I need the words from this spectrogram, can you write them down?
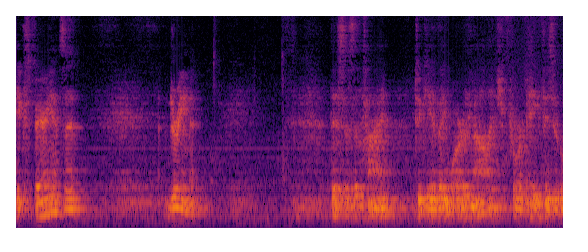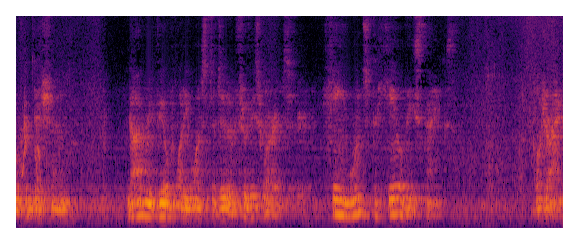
experience it, dream it. This is a time to give a word of knowledge for a physical condition. God revealed what He wants to do through these words. He wants to heal these things. Close your eyes.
